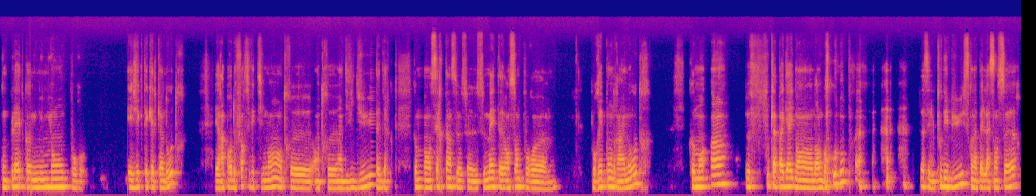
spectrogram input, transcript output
complète comme une union pour éjecter quelqu'un d'autre. Les rapports de force, effectivement, entre, entre individus, c'est-à-dire comment certains se, se, mettent ensemble pour, euh, pour répondre à un autre, comment un foutre la pagaille dans, dans le groupe. Ça, c'est le tout début, ce qu'on appelle l'ascenseur,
